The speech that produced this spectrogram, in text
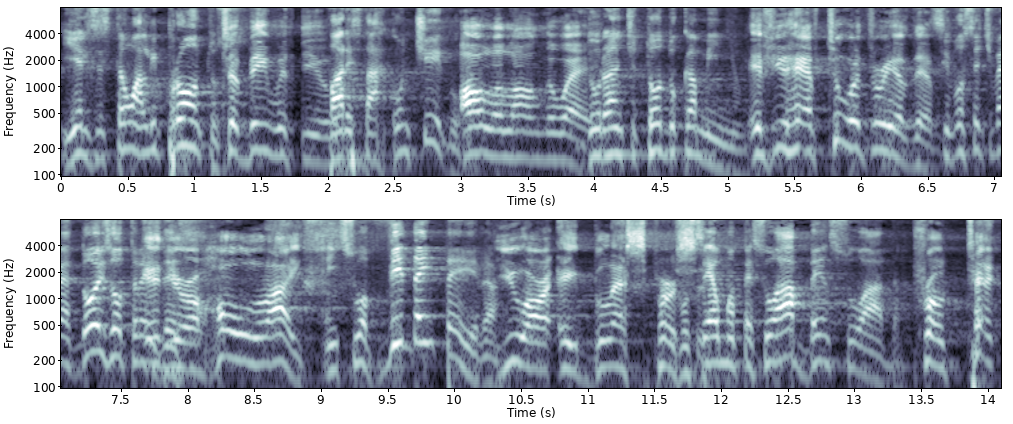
E eles estão ali prontos to be with you para estar contigo all along the way. durante todo o caminho. If you have two or three of them Se você tiver dois ou três in your whole life, em sua vida inteira, you are a blessed você é person. uma pessoa abençoada. Protect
